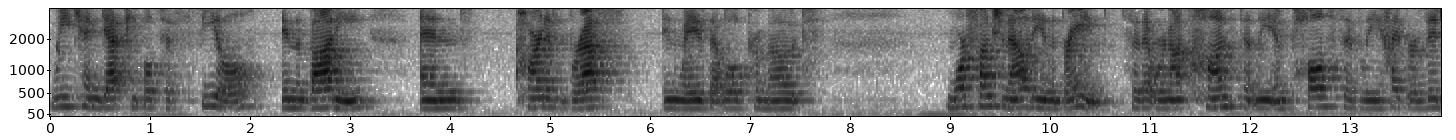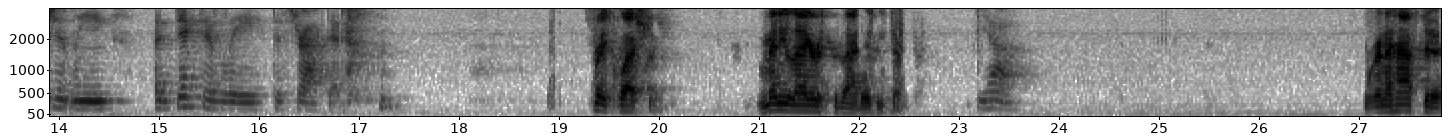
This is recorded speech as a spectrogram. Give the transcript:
we can get people to feel in the body and harness breath in ways that will promote more functionality in the brain so that we're not constantly impulsively hypervigilantly addictively distracted great question many layers to that, isn't there? Yeah. We're going to have to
